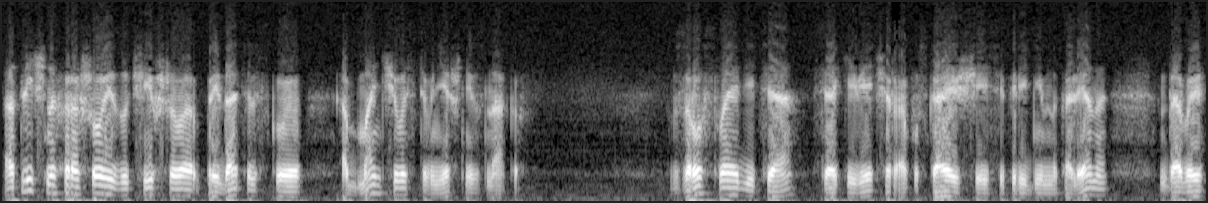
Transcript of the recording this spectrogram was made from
отлично хорошо изучившего предательскую обманчивость внешних знаков. Взрослое дитя — всякий вечер опускающиеся перед ним на колено, дабы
